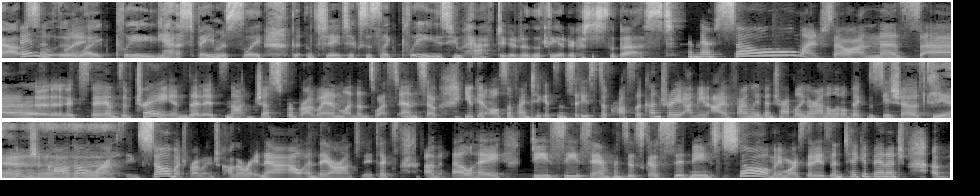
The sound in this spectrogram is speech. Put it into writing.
absolutely famously. like, please, yes, famously. The, TodayTix is like, please, you have to go to the theater because it's the best. And there's so much so on this uh, expansive train that it's not just for Broadway and London's West End. So you can also find tickets in cities across the country. I mean, I've finally been traveling around a little bit to see shows yeah. in Chicago, where I'm seeing so much Broadway in Chicago right now, and they are on TodayTix. Um, LA, DC, San Francisco, Sydney, so many more cities, and take advantage of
